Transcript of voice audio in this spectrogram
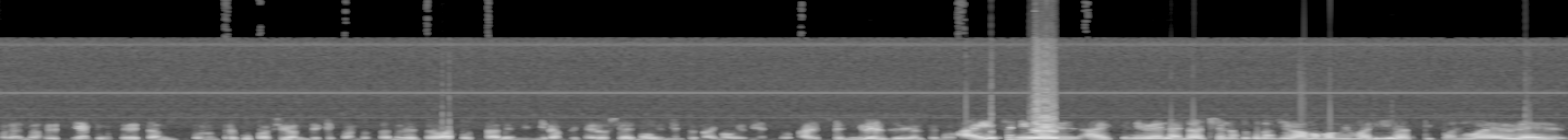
Ahora, nos decía que ustedes están con preocupación de que cuando salen del trabajo salen y miran primero si hay movimiento o no hay movimiento. A ese nivel llega el temor. A ese nivel, a ese nivel, anoche nosotros llegamos con mi marido tipo nueve,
